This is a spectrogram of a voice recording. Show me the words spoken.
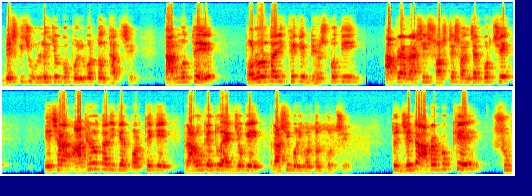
বেশ কিছু উল্লেখযোগ্য পরিবর্তন থাকছে তার মধ্যে পনেরো তারিখ থেকে বৃহস্পতি আপনার রাশি ষষ্ঠে সঞ্চার করছে। এছাড়া আঠেরো তারিখের পর থেকে রাহুকেতু একযোগে রাশি পরিবর্তন করছে। তো যেটা আপনার পক্ষে শুভ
